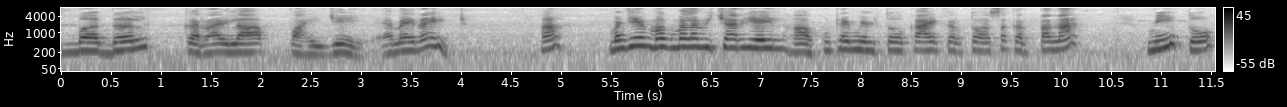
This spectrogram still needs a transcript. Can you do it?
बदल करायला पाहिजे. एम आय राईट हा? म्हणजे मग मला विचार येईल हा कुठे मिळतो काय करतो असं करताना मी तो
